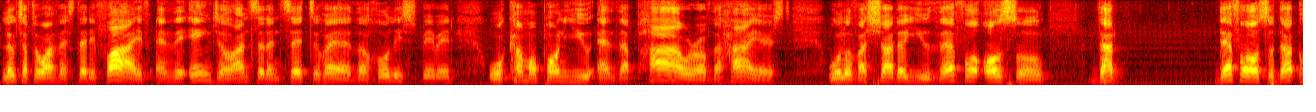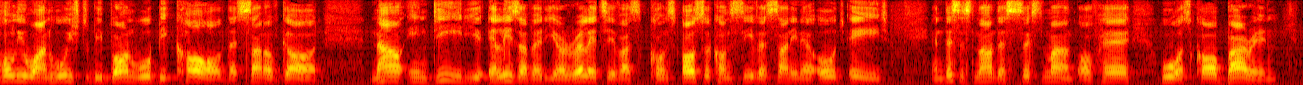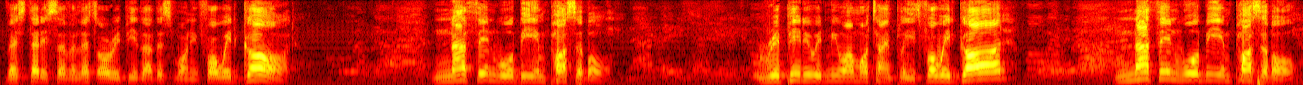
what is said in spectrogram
Luke chapter 1, verse 35. And the angel answered and said to her, The Holy Spirit will come upon you, and the power of the highest will overshadow you. Therefore also that therefore also that holy one who is to be born will be called the Son of God. Now indeed you, Elizabeth, your relative, has also conceived a son in her old age, and this is now the sixth month of her who was called barren. Verse 37. Let's all repeat that this morning. For with God, nothing will be impossible. Repeat it with me one more time, please. For with God, nothing will be impossible.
